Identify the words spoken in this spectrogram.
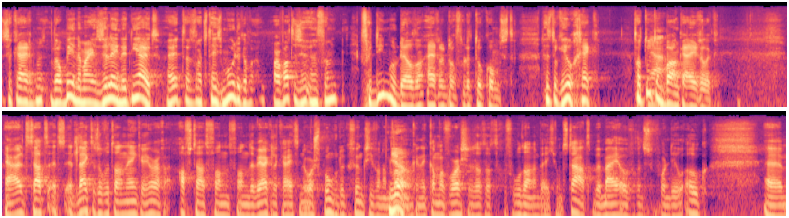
ze krijgen het wel binnen, maar ze lenen het niet uit. Hè? Dat wordt steeds moeilijker. Maar wat is een verdienmodel dan eigenlijk nog voor de toekomst? Dat is natuurlijk heel gek. Wat doet een bank eigenlijk? Ja, het, staat, het, het, lijkt alsof het dan in één keer heel erg afstaat van, van de werkelijkheid en de oorspronkelijke functie van een bank. En ik kan me voorstellen dat dat gevoel dan een beetje ontstaat. Bij mij overigens voor een deel ook. Ehm,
